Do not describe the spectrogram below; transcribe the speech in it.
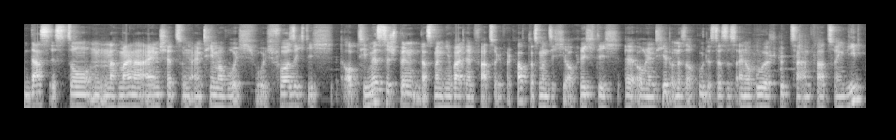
das ist so nach meiner Einschätzung ein Thema, wo ich, wo ich vorsichtig optimistisch bin, dass man hier weiterhin Fahrzeuge verkauft, dass man sich hier auch richtig äh, orientiert und es auch gut ist, dass es eine hohe Stückzahl an Fahrzeugen gibt.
